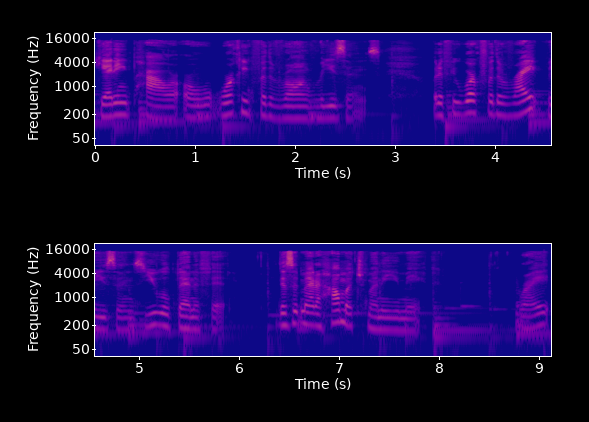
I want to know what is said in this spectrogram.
getting power or working for the wrong reasons. But if you work for the right reasons, you will benefit. It doesn't matter how much money you make, right?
